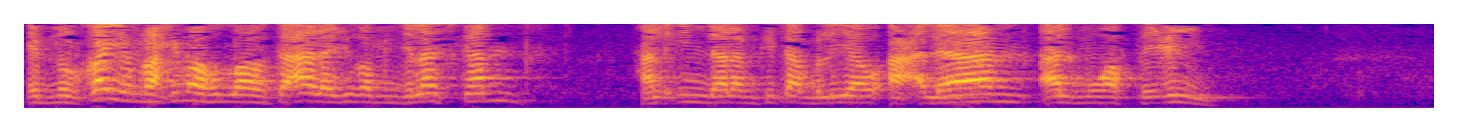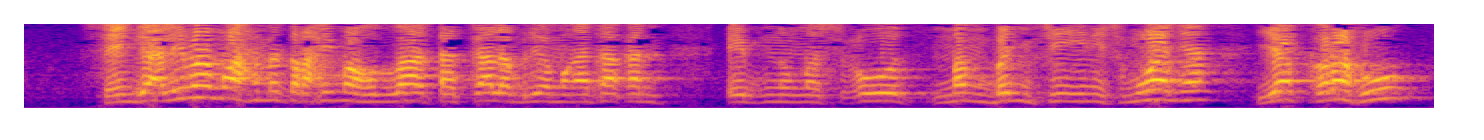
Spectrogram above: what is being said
Ibnul Qayyim rahimahullah taala juga menjelaskan hal ini dalam kitab beliau A'lam al-Muwaqqi'in. Sehingga Imam Muhammad rahimahullah tatkala beliau mengatakan Ibnu Mas'ud membenci ini semuanya, yakrahu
